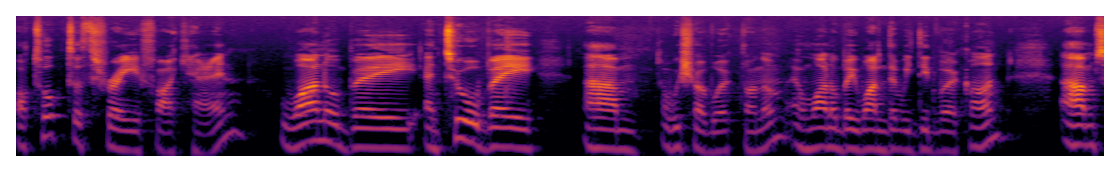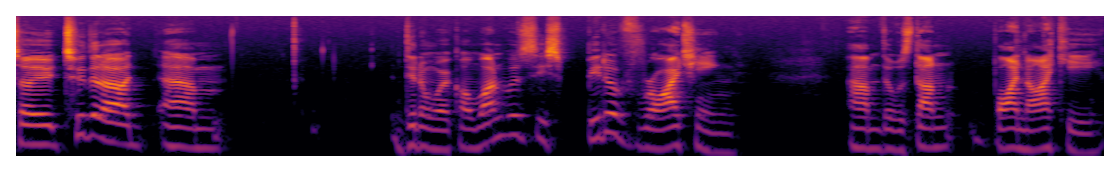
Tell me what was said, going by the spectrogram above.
I'll talk to three if I can. One will be, and two will be. Um, I wish I worked on them, and one will be one that we did work on. Um, so two that I um, didn't work on. One was this bit of writing um, that was done by Nike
